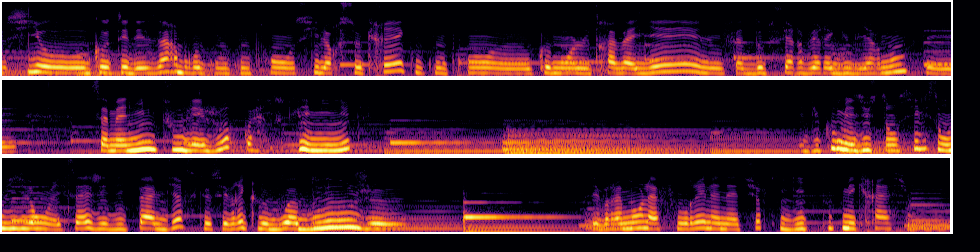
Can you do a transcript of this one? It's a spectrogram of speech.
Aussi aux côtés des arbres qu'on comprend aussi leurs secrets, qu'on comprend euh, comment le travailler, le fait d'observer régulièrement, ça m'anime tous les jours, toutes les minutes. Et du coup, mes ustensiles sont vivants et ça, j'hésite pas à le dire parce que c'est vrai que le bois bouge. C'est vraiment la forêt, la nature qui guide toutes mes créations.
